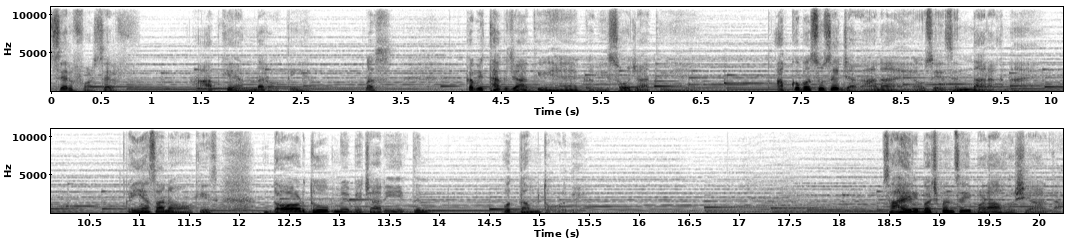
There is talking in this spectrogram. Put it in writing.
सिर्फ़ और सिर्फ़ आपके अंदर होती हैं। बस कभी थक जाती हैं, कभी सो जाती हैं। आपको बस उसे जगाना है, उसे ज़िंदा रखना है। कहीं ऐसा ना हो कि इस दौड़ धूप में बेचारी एक दिन वो दम तोड़ दे। साहिल बचपन से ही बड़ा होशियार था।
